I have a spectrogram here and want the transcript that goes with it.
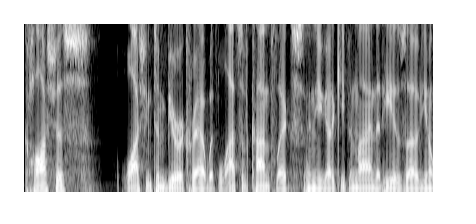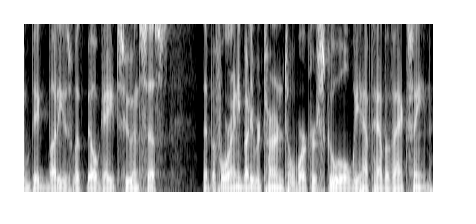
cautious Washington bureaucrat with lots of conflicts, and you got to keep in mind that he is, uh, you know, big buddies with Bill Gates, who insists that before anybody returned to work or school, we have to have a vaccine.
